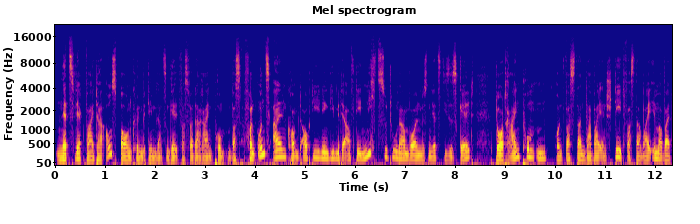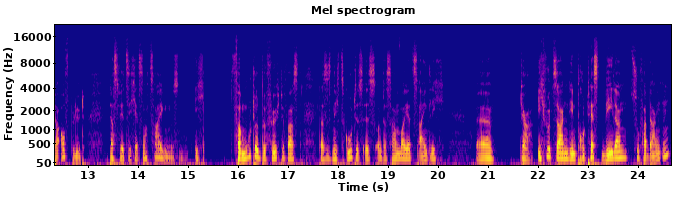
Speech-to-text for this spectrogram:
Netzwerk weiter ausbauen können mit dem ganzen Geld, was wir da reinpumpen. Was von uns allen kommt. Auch diejenigen, die mit der AfD nichts zu tun haben wollen, müssen jetzt dieses Geld dort reinpumpen. Und was dann dabei entsteht, was dabei immer weiter aufblüht, das wird sich jetzt noch zeigen müssen. Ich vermute und befürchte fast, dass es nichts Gutes ist. Und das haben wir jetzt eigentlich, äh, ja, ich würde sagen, den Protestwählern zu verdanken.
